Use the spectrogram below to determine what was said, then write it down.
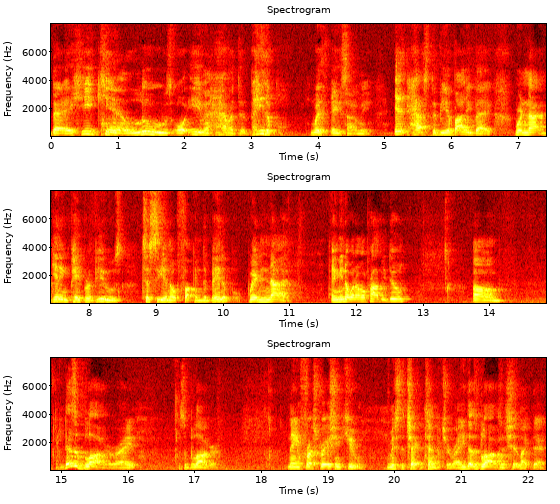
that he can't lose or even have a debatable with Ace Amin it has to be a body bag. We're not getting pay-per-views to see a no fucking debatable. We're not. And you know what I'm gonna probably do? Um, there's a blogger, right? There's a blogger named Frustration Q. Mr. Check the Temperature, right? He does blogs and shit like that.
